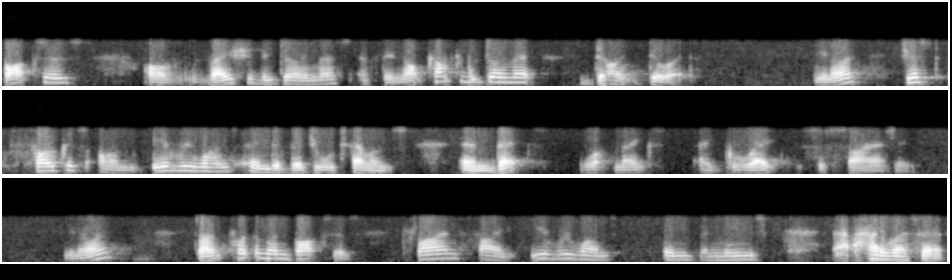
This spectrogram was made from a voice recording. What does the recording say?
boxes of they should be doing this. If they're not comfortable doing it, don't do it. You know, just focus on everyone's individual talents, and that's what makes a great society. You know, don't put them in boxes. Try and find everyone's in the niche. Uh, how do I say it?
